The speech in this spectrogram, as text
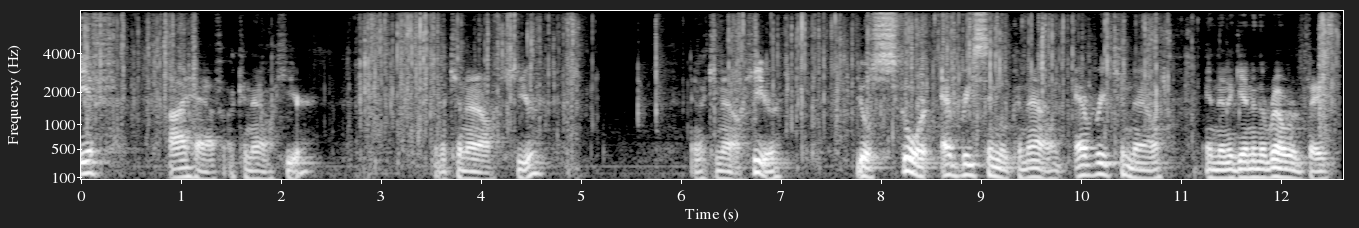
if I have a canal here, and a canal here, and a canal here, you'll score every single canal, and every canal, and then again in the railroad phase,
